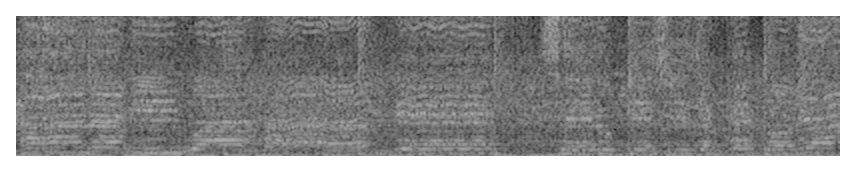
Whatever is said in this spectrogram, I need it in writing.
하나님과 함께 새롭게 시작할 거야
